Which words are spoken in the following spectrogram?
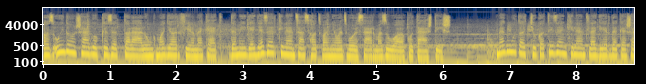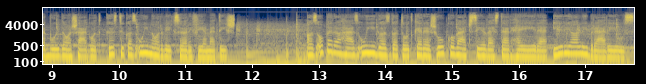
Az újdonságok között találunk magyar filmeket, de még egy 1968-ból származó alkotást is. Megmutatjuk a 19 legérdekesebb újdonságot, köztük az új norvég filmet is. Az Operaház új igazgatót keres Ókovács Szilveszter helyére, írja a Librarius.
